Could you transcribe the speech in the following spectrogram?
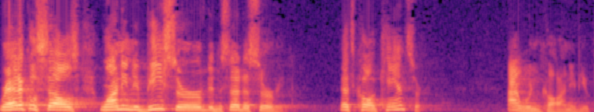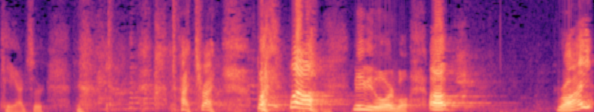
Radical cells wanting to be served instead of serving. That's called cancer. I wouldn't call any of you cancer. I try. But, well, maybe the Lord will. Uh, right?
